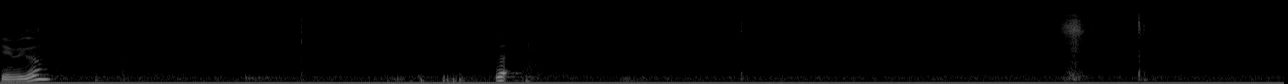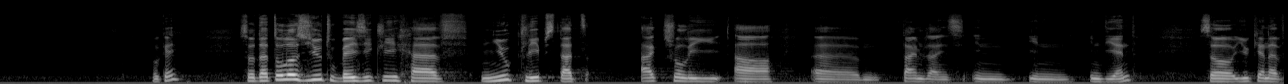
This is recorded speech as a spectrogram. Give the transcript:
Here we go. Okay? So that allows you to basically have new clips that actually are um, timelines in, in, in the end. So you can have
